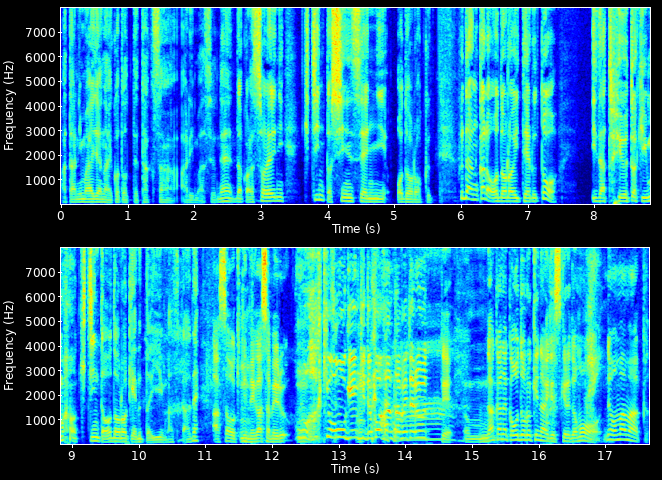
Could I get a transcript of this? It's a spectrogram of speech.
当たり前じゃないことってたくさんありますよね。だからそれにきちんと新鮮に驚く。普段から驚いてるといざという時も きちんと驚けると言いますかね。朝起きて目が覚める、うわ今日も元気でご飯食べてるって。なかなか驚けないですけれどもでもまあまあか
